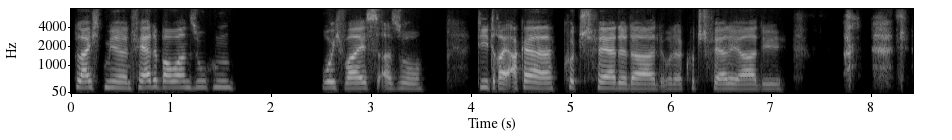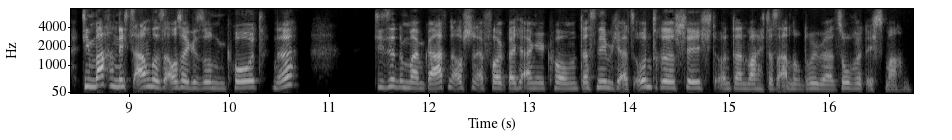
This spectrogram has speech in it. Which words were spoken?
vielleicht mir einen Pferdebauern suchen, wo ich weiß, also die drei Ackerkutschpferde da oder Kutschpferde, ja, die, die machen nichts anderes außer gesunden Kot, ne? Die sind in meinem Garten auch schon erfolgreich angekommen. Das nehme ich als untere Schicht und dann mache ich das andere drüber. So würde ich es machen.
